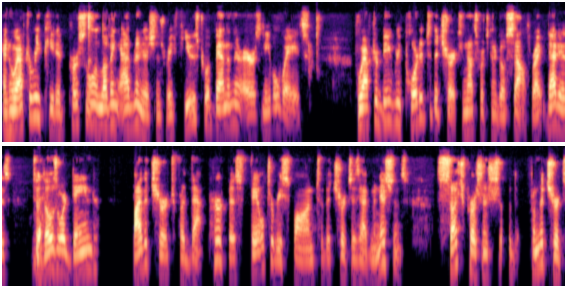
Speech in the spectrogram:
and who, after repeated personal and loving admonitions, refuse to abandon their errors and evil ways, who, after being reported to the church, and that's where it's going to go south, right? That is, to Yeah. those ordained by the church for that purpose, fail to respond to the church's admonitions. Such persons from the church,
